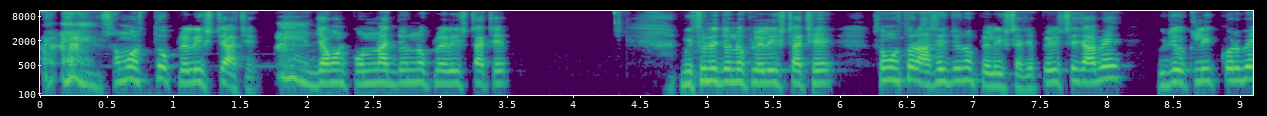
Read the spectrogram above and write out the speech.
সমস্ত প্লেলিস্টে আছে। যেমন কন্যার জন্য প্লেলিস্ট আছে। মিথুনের জন্য প্লেলিস্ট আছে, সমস্ত রাশির জন্য প্লেলিস্ট আছে। প্লেলিস্টে যাবে ভিডিও ক্লিক করবে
